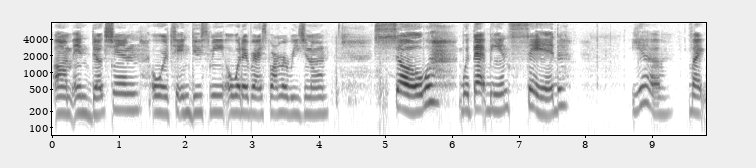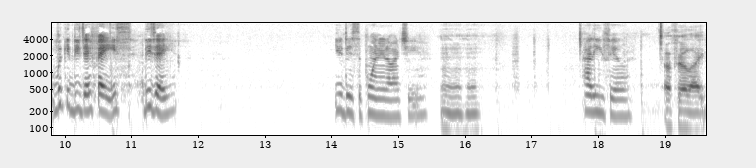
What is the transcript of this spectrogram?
um, induction or to induce me or whatever at spartanburg regional. So with that being said yeah. Like, look at DJ face. DJ, you're disappointed, aren't you? Mm-hmm. How do you feel? I feel like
